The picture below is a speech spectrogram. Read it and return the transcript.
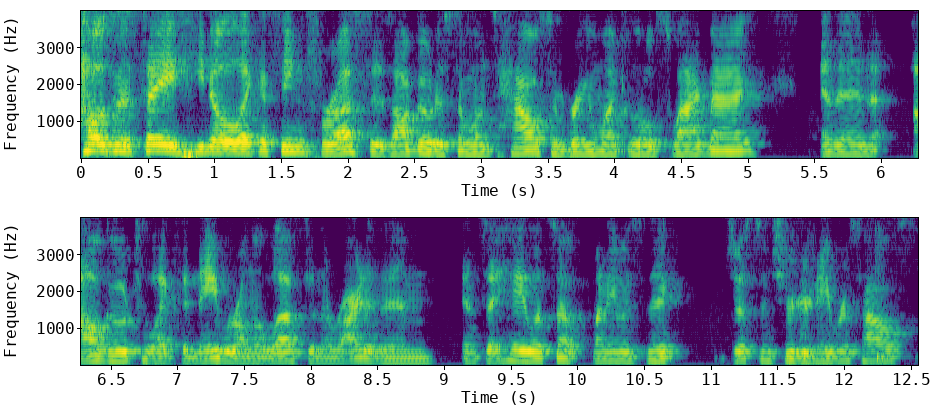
I was gonna say, you know, like a thing for us is I'll go to someone's house and bring them like a little swag bag, and then I'll go to like the neighbor on the left and the right of them and say, "Hey, what's up? My name is Nick. Just insured your neighbor's house,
